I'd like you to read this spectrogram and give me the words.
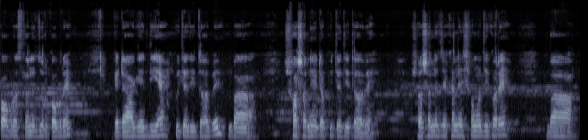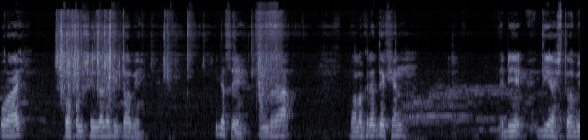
কবরস্থানে জোর কবরে, এটা আগে দিয়ে পুঁতে দিতে হবে বা শ্মশানে এটা পুঁতে দিতে হবে। শ্মশানে যেখানে সমাধি করে বা পোড়ায়, তখন সেই জায়গায় দিতে হবে। ঠিক আছে? আপনারা ভালো করে দেখেন, এটি দিয়ে আসতে হবে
